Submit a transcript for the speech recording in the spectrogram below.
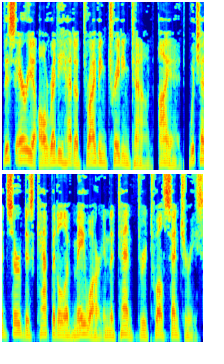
This area already had a thriving trading town, Ayod, which had served as capital of Mewar in the 10th through 12th centuries.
